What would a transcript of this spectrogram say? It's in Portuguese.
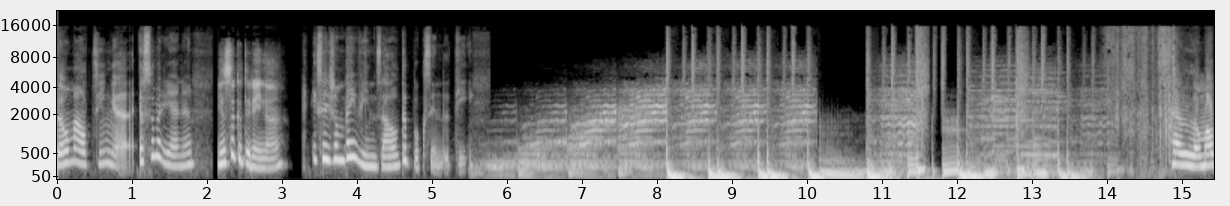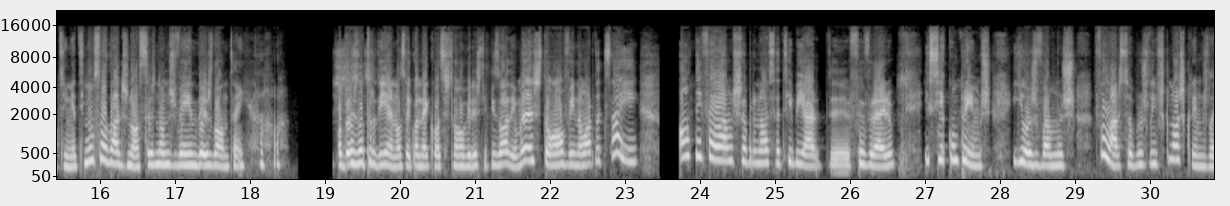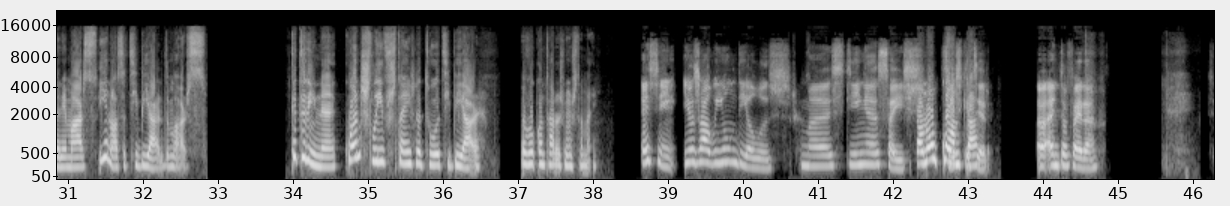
Hello, maltinha! Eu sou a Mariana E eu sou a Catarina. e sejam bem-vindos ao The Books and the Tea. Hello, maltinha! Tinham saudades nossas, não nos veem desde ontem. Ou desde outro dia, não sei quando é que vocês estão a ouvir este episódio, mas estão a ouvir na hora que saem. Ontem falámos sobre a nossa TBR de fevereiro e se a cumprimos. E hoje vamos falar sobre os livros que nós queremos ler em março e a nossa TBR de março. Catarina, quantos livros tens na tua TBR? Eu vou contar os meus também. É assim, eu já li um deles, mas tinha seis. Então não Seis, conta. quer dizer. Ah, então, espera.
